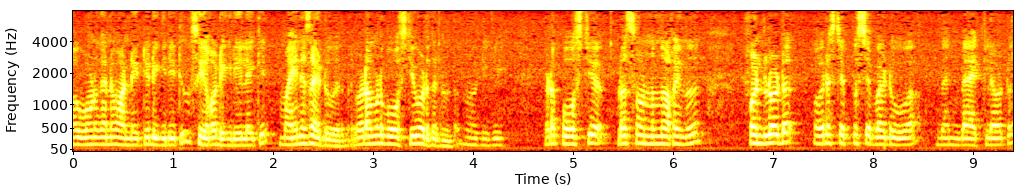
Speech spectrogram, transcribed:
അതുപോലെ തന്നെ one eighty degree to zero ഡിഗ്രിയിലേക്ക് മൈനസ് ആയിട്ട് വരുന്നു. ഇവിടെ നമ്മൾ പോസിറ്റീവ് കൊടുത്തിട്ടുണ്ട്. നോക്കിക്ക്. ഇവിടെ പോസിറ്റീവ് പ്ലസ് വൺ എന്ന് പറയുന്നത് ഫ്രണ്ടിലോട്ട് ഓരോ സ്റ്റെപ്പ് സ്റ്റെപ്പായിട്ട് പോവുക ദെൻ ബാക്കിലോട്ട്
